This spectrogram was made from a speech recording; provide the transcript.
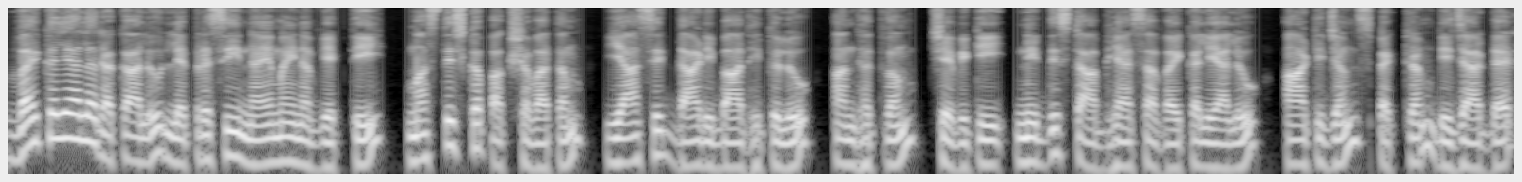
వైకల్యాల రకాలు లెప్రసీ నయమైన వ్యక్తి మస్తిష్క పక్షవాతం యాసిడ్ దాడి బాధితులు అంధత్వం చెవిటి నిర్దిష్టాభ్యాస వైకల్యాలు ఆటిజం స్పెక్ట్రమ్ డిజార్డర్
